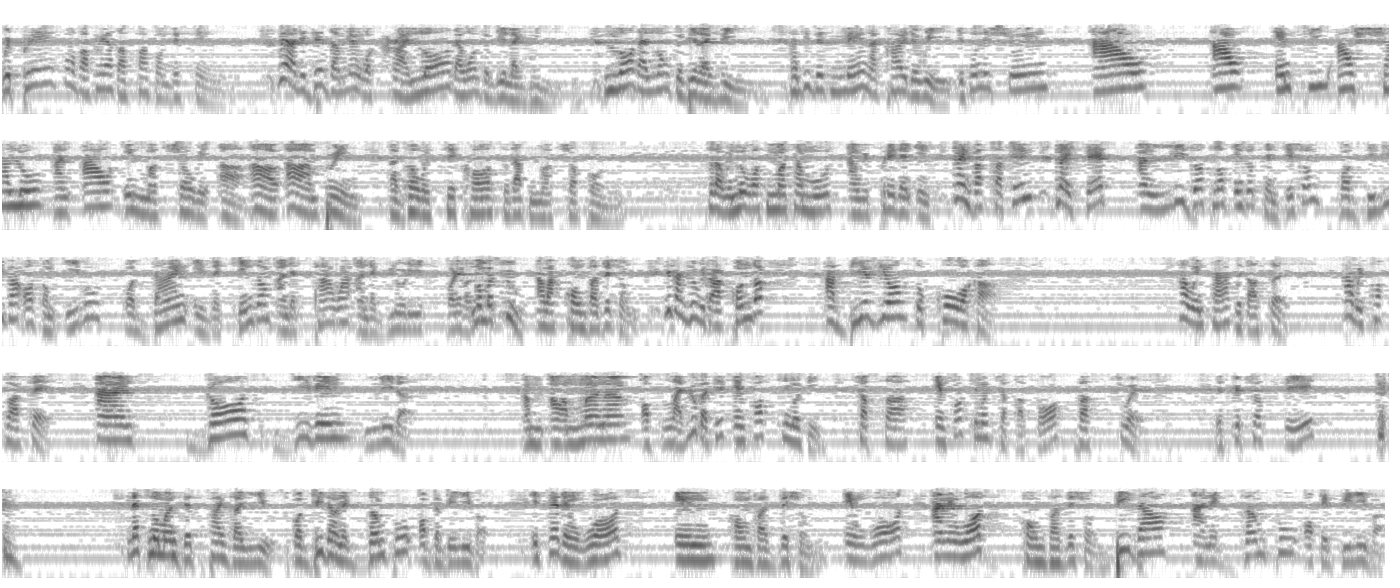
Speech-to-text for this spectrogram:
we pray, some of our prayers are far from this thing. Where are the days that men will cry, Lord, I want to be like thee. Lord, I long to be like thee. And these days men are carried away. It's only showing how how empty, how shallow, and how immature we are. How, how I'm praying that God will take us to that mature point. So that we know what matters most and we pray them in. Now in verse 13, now it said, and lead us not into temptation, but deliver us from evil. For thine is the kingdom and the power and the glory forever. Number two, our conversation. This has to do with our conduct, our behavior to co-workers, how we interact with ourselves, how we talk to ourselves, and God-given leaders, and our manner of life. Look at it in 1 Timothy chapter, in 1 Timothy chapter 4, verse 12. The scripture says, Let no man despise thy youth, but be thou an example of the believer. It said in words, in conversation. In words, and in what? Conversation. Be thou an example of a believer.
